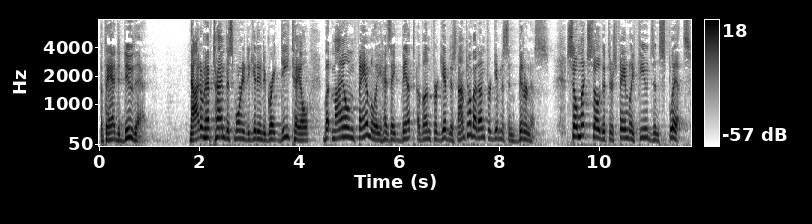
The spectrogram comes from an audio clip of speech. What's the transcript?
But they had to do that. Now, I don't have time this morning to get into great detail, but my own family has a bent of unforgiveness. Now, I'm talking about unforgiveness and bitterness. So much so that there's family feuds and splits.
